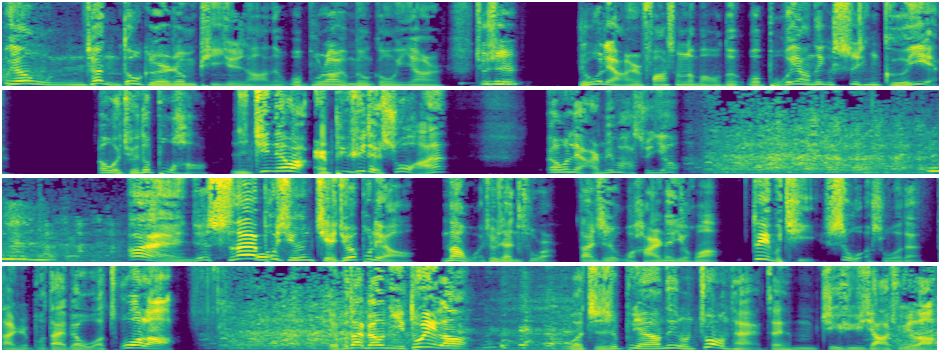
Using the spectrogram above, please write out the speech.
不行，我你像你豆哥这种脾气是啥的？我不知道有没有跟我一样，就是嗯如果俩人发生了矛盾，我不会让那个事情隔夜。啊，我觉得不好，你今天晚上必须得说完，让我俩人没法睡觉。哎，你这实在不行，解决不了，那我就认错。但是我还是那句话，对不起，是我说的，但是不代表我错了，也不代表你对了，我只是不想让那种状态再继续下去了。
